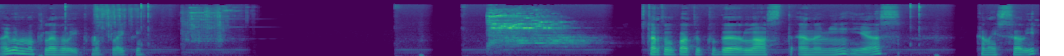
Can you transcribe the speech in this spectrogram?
I will not level it, most likely. Start of battle to the last enemy, yes. Can I sell it?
